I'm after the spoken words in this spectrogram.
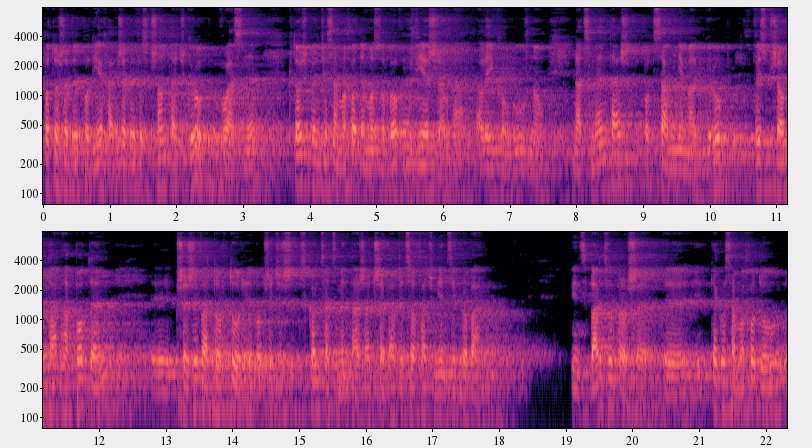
po to, żeby podjechać, żeby wysprzątać grób własny, ktoś będzie samochodem osobowym wjeżdżał na alejką główną na cmentarz, pod sam niemal grób, wysprząta, a potem y, przeżywa tortury, bo przecież z końca cmentarza trzeba wycofać między grobami. Więc bardzo proszę, y, tego samochodu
